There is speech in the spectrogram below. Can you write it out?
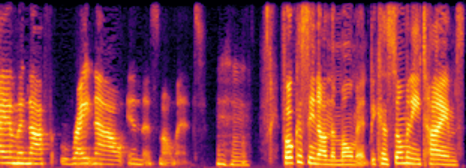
I am enough right now in this moment. Mm-hmm. Focusing on the moment because so many times,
